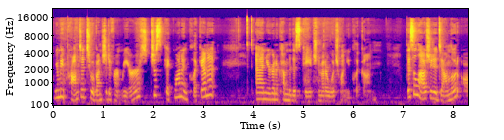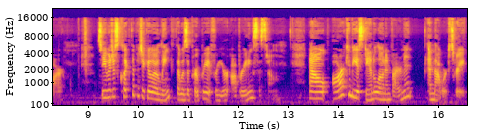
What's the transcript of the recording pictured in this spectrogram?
You're going to be prompted to a bunch of different mirrors. Just pick one and click in it, and you're going to come to this page no matter which one you click on. This allows you to download R. So you would just click the particular link that was appropriate for your operating system. Now, R can be a standalone environment, and that works great.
